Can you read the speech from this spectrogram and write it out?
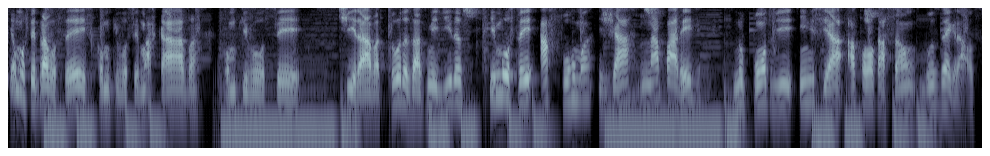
Eu mostrei para vocês como que você marcava, como que você tirava todas as medidas e mostrei a forma já na parede, no ponto de iniciar a colocação dos degraus.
